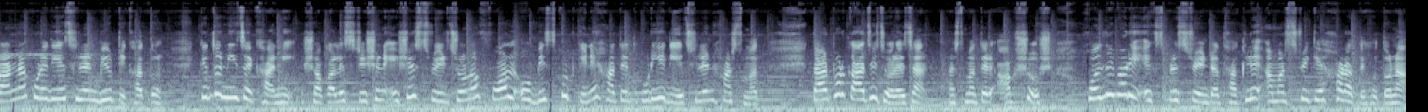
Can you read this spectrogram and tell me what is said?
রান্না করে দিয়েছিলেন বিউটি খাতুন, কিন্তু নিজে খাননি। সকালে স্টেশনে এসে স্ত্রীর জন্য ফল ও বিস্কুট কিনে হাতে ধরিয়ে দিয়েছিলেন হাসমাত। তারপর কাজে চলে যান। হাসমাতের আফসোস, হলদিবাড়ি এক্সপ্রেস ট্রেনটা থাকলে আমার স্ত্রীকে হারাতে হতো না।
